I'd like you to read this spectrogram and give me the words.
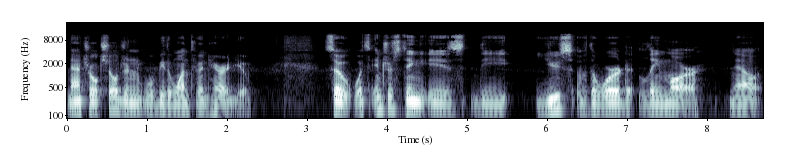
natural children will be the one to inherit you. So what's interesting is the use of the word lemor. Now,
